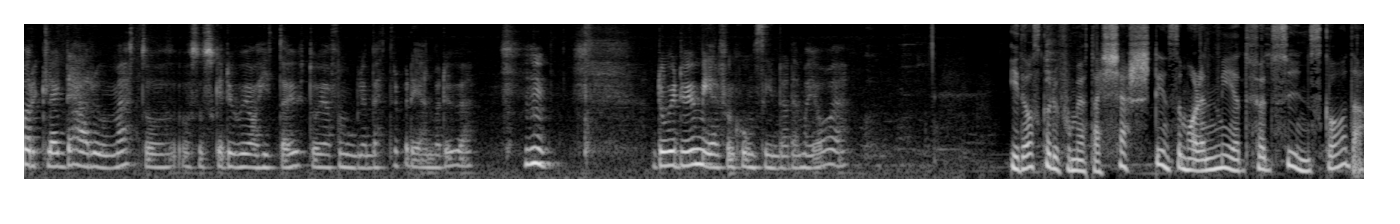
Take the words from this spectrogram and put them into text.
mörklägg det här rummet och, och så ska du och jag hitta ut och jag är förmodligen bättre på det än vad du är. Då är du mer funktionshindrad än vad jag är. Idag ska du få möta Kerstin som har en medfödd synskada.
